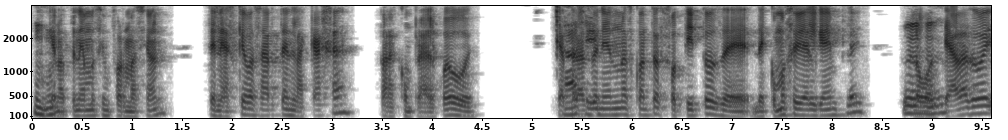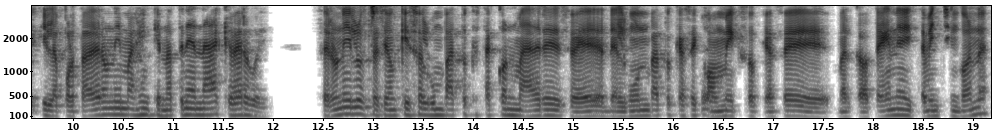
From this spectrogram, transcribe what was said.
que no teníamos información, tenías que basarte en la caja para comprar el juego, güey. Que Ah, atrás sí. venían unas cuantas fotitos de, de cómo se veía el gameplay. Lo volteabas, güey, y la portada era una imagen que no tenía nada que ver, güey. O sea, era una ilustración que hizo algún vato que está con madre, se ve de algún vato que hace cómics o que hace mercadotecnia y está bien chingona.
